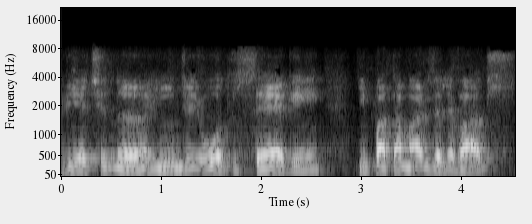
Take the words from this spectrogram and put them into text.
Vietnã, Índia e outros seguem em patamares elevados.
